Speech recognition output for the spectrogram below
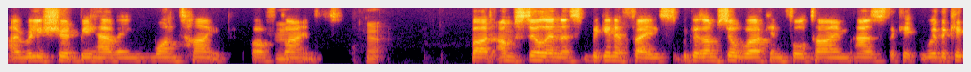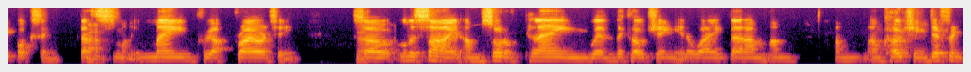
I really should be having one type of Mm. clients. Yeah. But I'm still in this beginner phase because I'm still working full time as the kick with the kickboxing. That's my main pri- priority. Yeah. So on the side, I'm sort of playing with the coaching in a way that I'm I'm I'm I'm coaching different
